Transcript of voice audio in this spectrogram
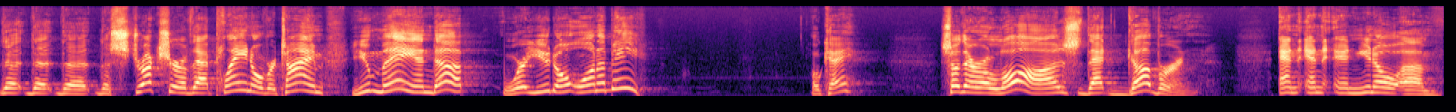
the, the, the, the structure of that plane over time, you may end up where you don't want to be. Okay? So there are laws that govern. And, and, and you know, um,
